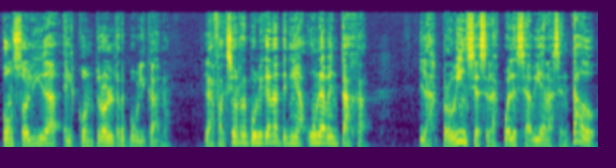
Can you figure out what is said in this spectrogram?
consolida el control republicano. La facción republicana tenía una ventaja. Las provincias en las cuales se habían asentado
